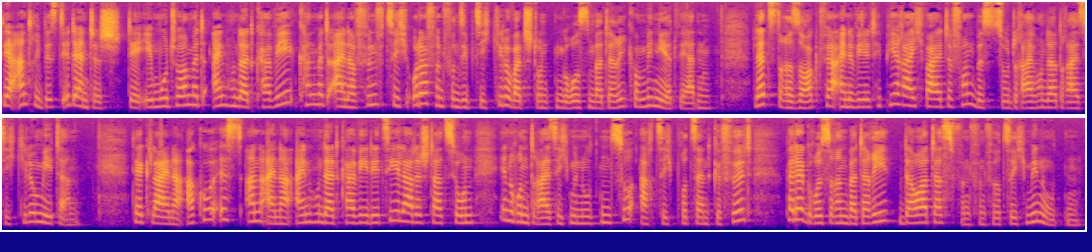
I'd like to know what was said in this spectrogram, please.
Der Antrieb ist identisch. Der E-Motor mit 100 kW kann mit einer 50 oder 75 Kilowattstunden großen Batterie kombiniert werden. Letztere sorgt für eine WLTP-Reichweite von bis zu 330 Kilometern. Der kleine Akku ist an einer 100 kW DC-Ladestation in rund 30 Minuten zu 80 Prozent gefüllt. Bei der größeren Batterie dauert das 45 Minuten.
